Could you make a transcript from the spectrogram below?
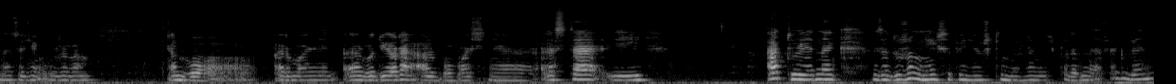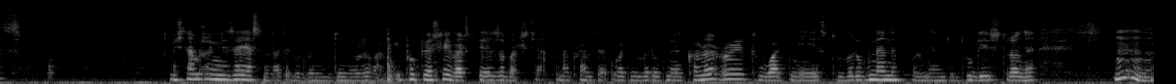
na co dzień używam albo Armani, albo Diora, albo właśnie ST i a tu jednak za dużo mniejsze pieniążki można mieć podobny efekt, więc myślałam, że nie za jasno, dlatego go nigdy nie używam. I po pierwszej warstwie, zobaczcie, naprawdę ładnie wyrównuje koloryt, ładnie jest tu wyrównany w porównaniu do drugiej strony. Mmm,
